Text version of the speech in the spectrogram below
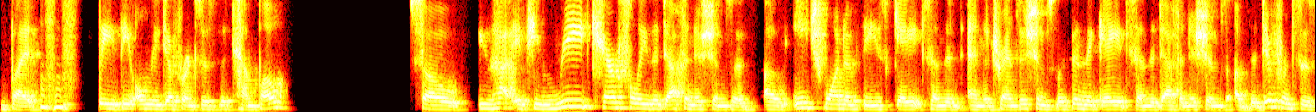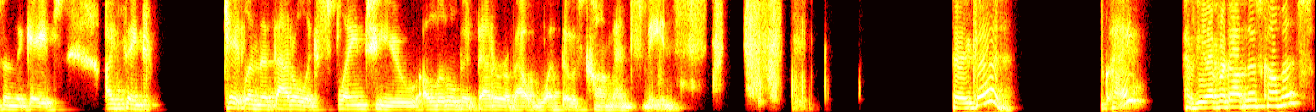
but the, the only difference is the tempo. So you have if you read carefully the definitions of, of each one of these gaits and the and the transitions within the gaits and the definitions of the differences in the gaits, I think Caitlin, that that'll explain to you a little bit better about what those comments mean. Very good. Okay. Have you ever gotten those comments?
